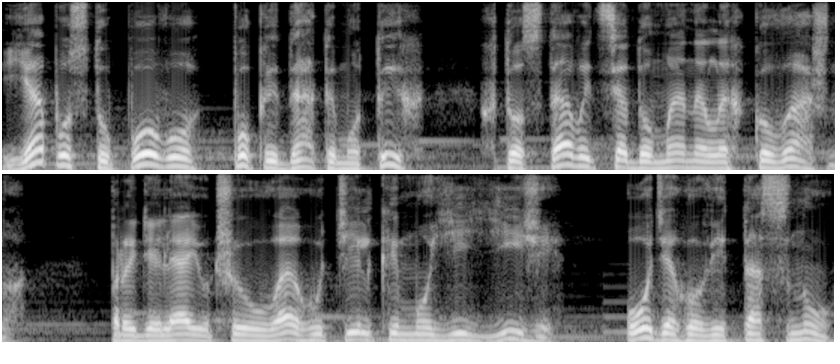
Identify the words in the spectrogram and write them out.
Я поступово покидатиму тих, хто ставиться до мене легковажно, приділяючи увагу тільки моїй їжі, одягові та сну,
